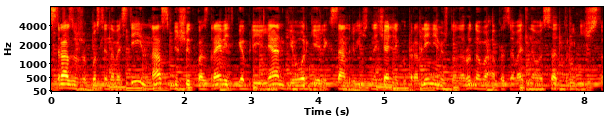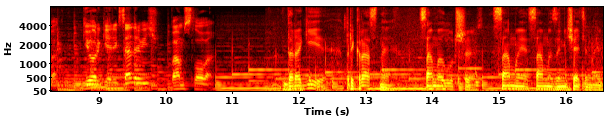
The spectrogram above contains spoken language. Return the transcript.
Сразу же после новостей нас спешит поздравить Габриэлян Георгий Александрович, начальник управления международного образовательного сотрудничества. Георгий Александрович, вам слово. Дорогие, прекрасные, самые лучшие, самые-самые замечательные.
